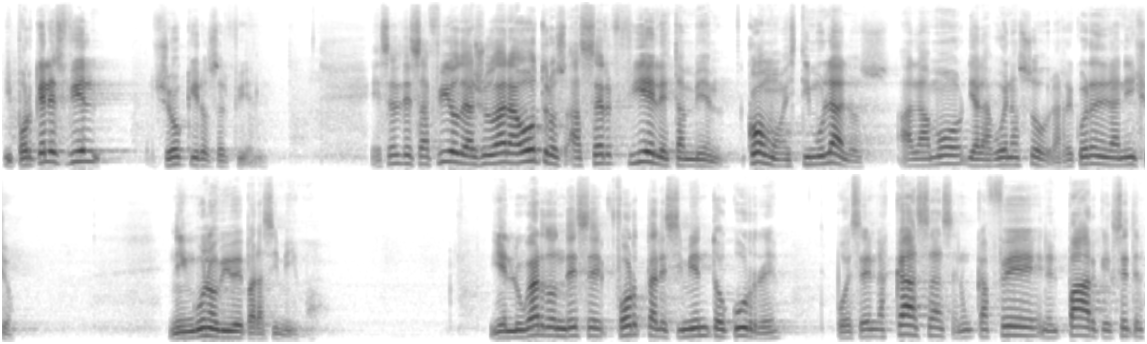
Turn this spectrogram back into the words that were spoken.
¿Y por qué Él es fiel? Yo quiero ser fiel. Es el desafío de ayudar a otros a ser fieles también. ¿Cómo? Estimularlos al amor y a las buenas obras. Recuerden el anillo. Ninguno vive para sí mismo. Y el lugar donde ese fortalecimiento ocurre, puede ser en las casas, en un café, en el parque, etc.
